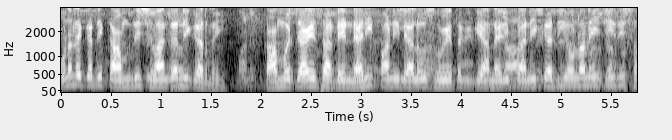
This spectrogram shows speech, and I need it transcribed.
ਉਹਨਾਂ ਨੇ ਕਦੀ ਕੰਮ ਦੀ ਸ਼ਲਾਘਾ ਨਹੀਂ ਕਰਨੀ। ਕੰਮ ਚਾਹੇ ਸਾਡੇ ਨਹਿਰੀ ਪਾਣੀ ਲੈ ਲਓ, ਸੋਏ ਤੱਕ ਗਿਆ ਨਹਿਰੀ ਪਾਣੀ, ਕਦੀ ਉਹਨਾਂ ਨੇ ਇਸ ਚੀਜ਼ ਦੀ ਸ਼ਲਾਘਾ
